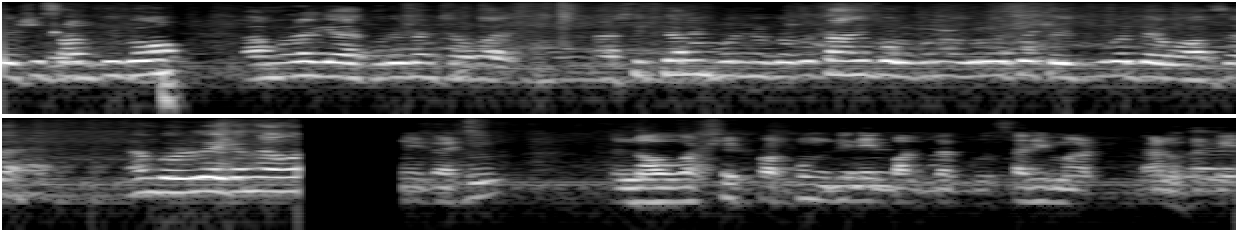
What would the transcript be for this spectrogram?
বেশি সাত দিব। আমরা গিয়া করিবেন সবাই। আর শীতকালীন পণ্য কথা আমি বলব না, ওগুলো তো ফেসবুকে দেওয়া আছে। আমি বললে এখানে আমার নববর্ষের প্রথম দিনে বাগদাদ গ্রোসারি মার্ট কানহাটে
